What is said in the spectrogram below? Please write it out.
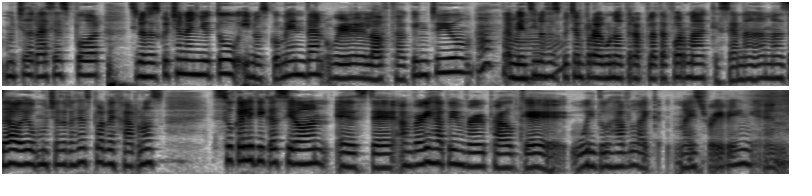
Muchas gracias por, si nos escuchan en YouTube y nos comentan, we really love talking to you. También si nos escuchan por alguna otra plataforma que sea nada más de audio, muchas gracias por dejarnos su calificación. Este, I'm very happy and very proud que we do have like nice rating and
